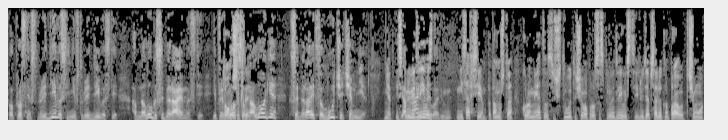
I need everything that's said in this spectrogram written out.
вопрос не в справедливости, не в справедливости, а в налогособираемости. И при плоском налоге собирается лучше, чем нет. Нет, и справедливость не совсем, потому что кроме этого существует еще вопрос о справедливости. И люди абсолютно правы. Почему,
